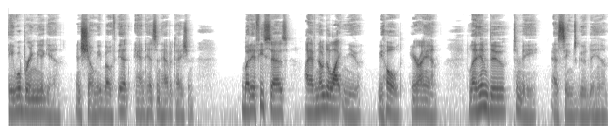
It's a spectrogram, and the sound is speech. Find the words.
he will bring me again and show me both it and his inhabitation. But if he says, I have no delight in you, behold, here I am. Let him do to me as seems good to him.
